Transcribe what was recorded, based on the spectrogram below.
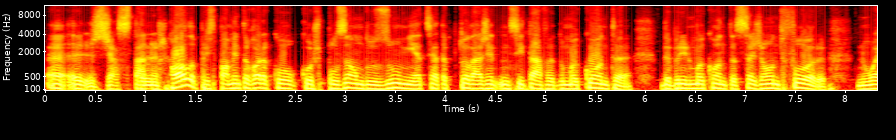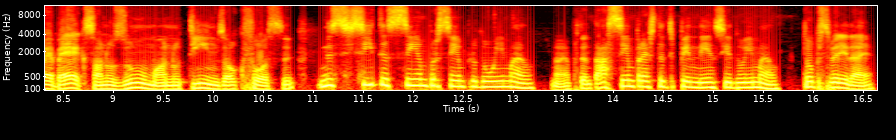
uh, já se está na escola, principalmente agora com, com, a explosão do Zoom e etc., que toda a gente necessitava de uma conta, de abrir uma conta, seja onde for, no WebEx ou no Zoom ou no Teams ou o que fosse, necessita sempre, sempre de um e-mail. Não é? Portanto, há sempre esta dependência do e-mail. Estão a perceber a ideia?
